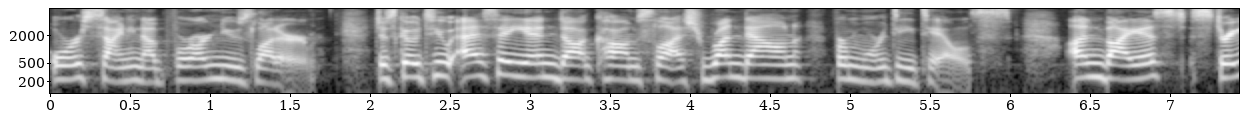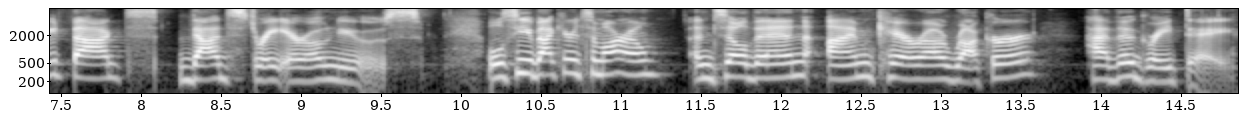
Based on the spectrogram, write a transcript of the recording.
or signing up for our newsletter. Just go to san.com slash rundown for more details. Unbiased, straight facts, that's Straight Arrow News. We'll see you back here tomorrow. Until then, I'm Karah Rucker. Have a great day.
